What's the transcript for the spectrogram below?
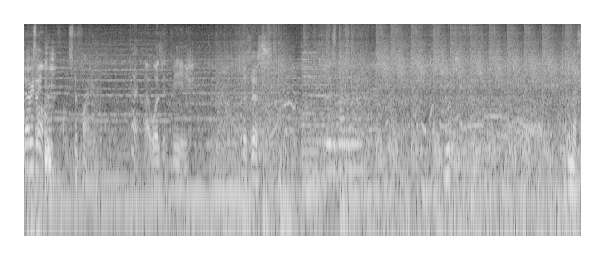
Now he's like, it's the fire. Okay. That wasn't me. What is this? You missed.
